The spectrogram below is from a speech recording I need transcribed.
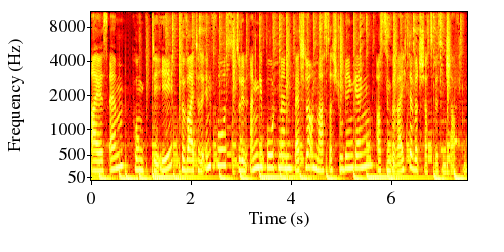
ism.de für weitere Infos zu den angebotenen Bachelor- und Masterstudiengängen aus dem Bereich der Wirtschaftswissenschaften.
